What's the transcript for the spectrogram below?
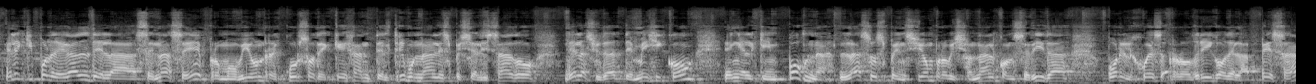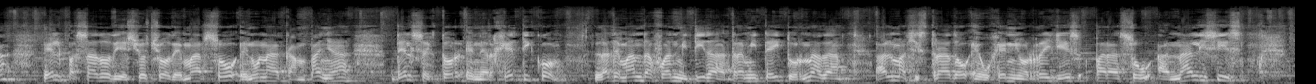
El equipo legal de la CENACE promovió un recurso de queja ante el Tribunal Especializado de la Ciudad de México en el que impugna la suspensión provisional concedida por el juez Rodrigo de la Pesa el pasado 18 de marzo en una campaña del sector energético. La demanda fue admitida a trámite y turnada al magistrado Eugenio Reyes para su análisis.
